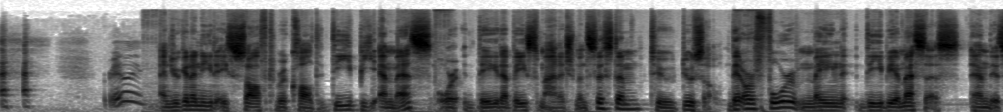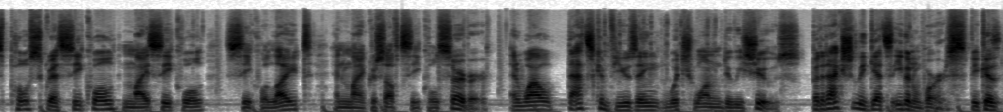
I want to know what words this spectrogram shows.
And you're gonna need a software called DBMS or Database Management System to do so. There are four main DBMSs and it's PostgreSQL, MySQL, SQLite, and Microsoft SQL Server. And while that's confusing, which one do we choose? But it actually gets even worse because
